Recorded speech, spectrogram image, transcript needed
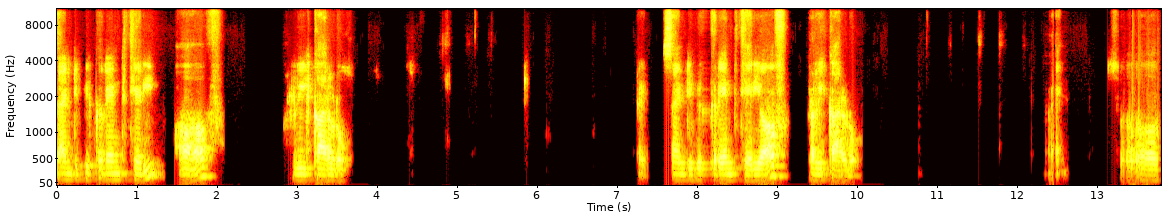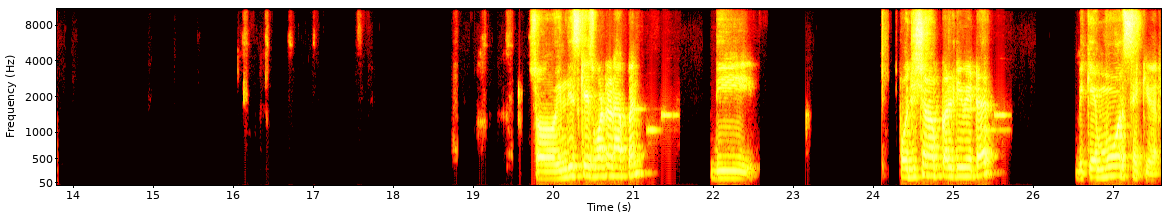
scientific rent theory of ricardo. Right. Scientific rent theory of ricardo. Right. So so in this case what had happened? The position of cultivator became more secure.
